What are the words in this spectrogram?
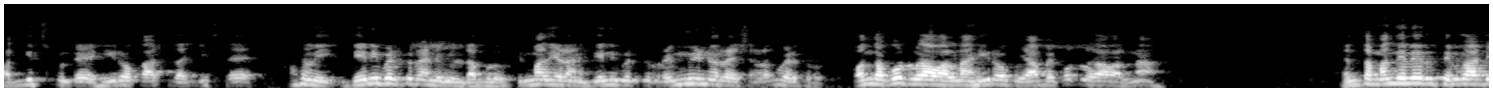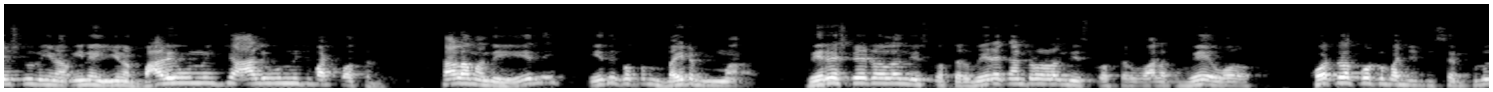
తగ్గించుకుంటే హీరో కాస్ట్ తగ్గిస్తే అసలు దేని పెడుతున్నారండి వీళ్ళు డబ్బులు? సినిమా తీయడానికి దేని పెడుతున్నారు రెమ్యూనరేషన్లకు పెడుతున్నారు వంద కోట్లు కావాలన్నా హీరోకు యాభై కోట్లు కావాలన్నా? ఎంతమంది లేరు తెలుగు ఆర్టిస్టులు? ఈయన ఈయన ఈయన బాలీవుడ్ నుంచి హాలీవుడ్ నుంచి పట్టుకొస్తాడు. చాలామంది. ఏంది? ఏది గొప్ప బయట వేరే స్టేట్ వాళ్ళని తీసుకొస్తారు వేరే కంట్రీ వాళ్ళని తీసుకొస్తారు. వాళ్ళకు వే కోట్ల కోట్ల బడ్జెట్ ఇస్తారు. ఇప్పుడు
